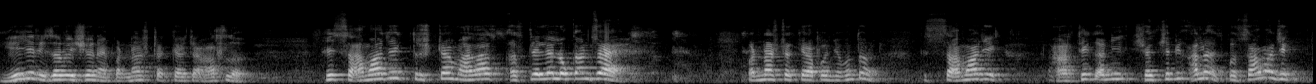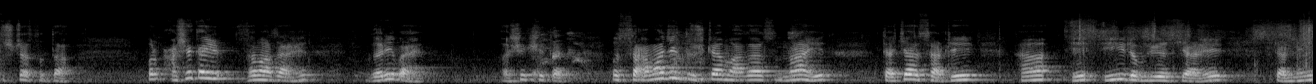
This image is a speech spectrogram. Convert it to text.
हे जे रिझर्वेशन आहे पन्नास टक्क्याच्या आतलं हे सामाजिकदृष्ट्या मागास असलेल्या लोकांचं आहे. पन्नास टक्के आपण जे म्हणतो ना ते सामाजिक आर्थिक आणि शैक्षणिक आलंच पण सामाजिकदृष्ट्यासुद्धा पण असे काही समाज आहेत गरीब आहेत अशिक्षित आहेत पण सामाजिकदृष्ट्या मागास नाहीत त्याच्यासाठी हा हे ई डब्ल्यू एस जे आहे त्यांनी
